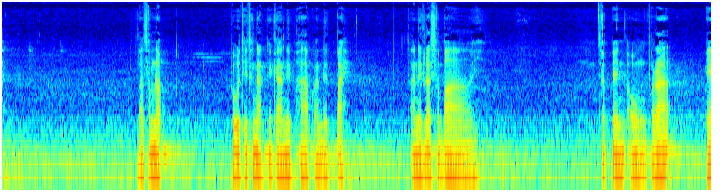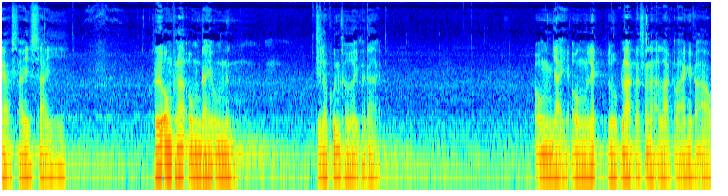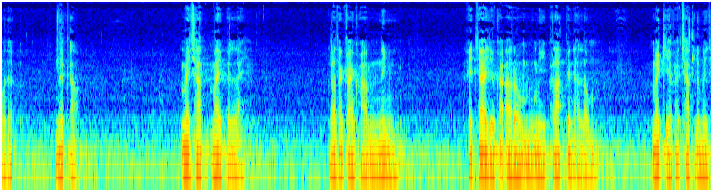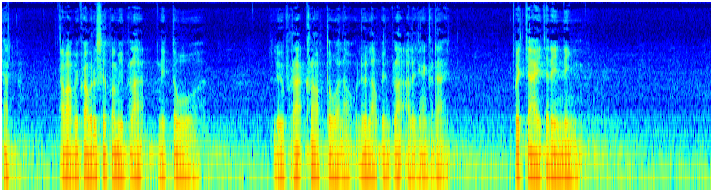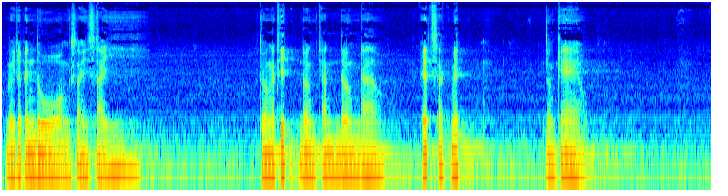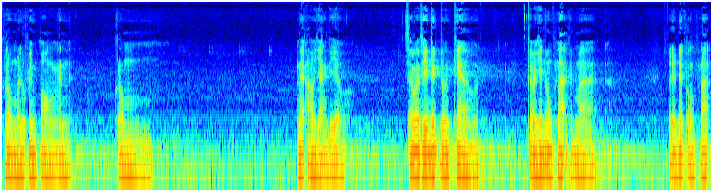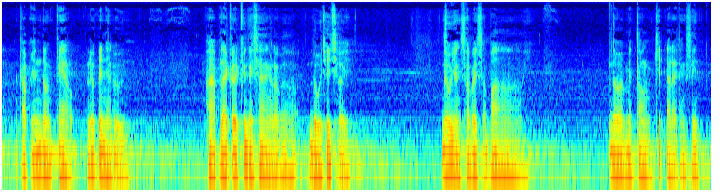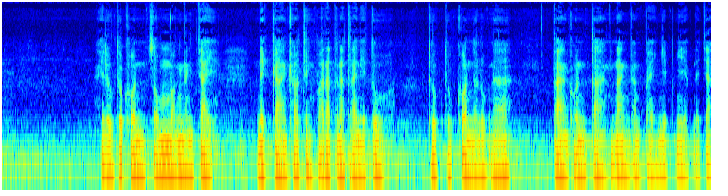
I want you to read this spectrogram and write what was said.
เราสำหรับผู้ที่ถนัดในการนึกภาพก็นึกไป ถ้านึกแล้วสบาย จะเป็นองค์พระแก้วใส ๆ หรือองค์พระองค์ใดองค์หนึ่ง ที่เราคุ้นเคยก็ได้ องค์ใหญ่องค์เล็กรูปหลากลักษณะหลากหลายให้ก็เอาเถอะนึกเอาไม่ชัดไม่เป็นไร เราต้องการความนิ่ง ให้ใจอยู่กับอารมณ์มีพระเป็นอารมณ์ ไม่เกี่ยวกับชัดหรือไม่ชัด เอาว่ามีความรู้สึกว่ามีพระในตัว หรือพระครอบตัวเรา หรือเราเป็นพระอะไรอย่างนั้นก็ได้ เพื่อใจจะได้นิ่ง หรือจะเป็นดวงใส ๆ ดวงอาทิตย์ ดวงจันทร์ ดวงดาว เพชรสักเม็ด ดวงแก้ว กลมมาลูกเปิงปองนั่นกลม เนี่ยเอาอย่างเดียวแต่บางทีนึกดวงแก้ว แต่ไปเห็นองค์พระขึ้นมา หรือนึกองค์พระกลับเห็นดวงแก้ว หรือเป็นอย่างอื่น ภาพอะไรเกิดขึ้นกับช่างเราก็ดูเฉยๆ ดูอย่างสบายๆ โดยไม่ต้องคิดอะไรทั้งสิ้น ให้ลูกทุกคนสมหวังดังใจ ในการเข้าถึงพระรัตนตรัยในตัวทุกทุกคนนะลูกนะ ต่างคนต่างนั่งกันไปเงียบๆนะจ๊ะ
